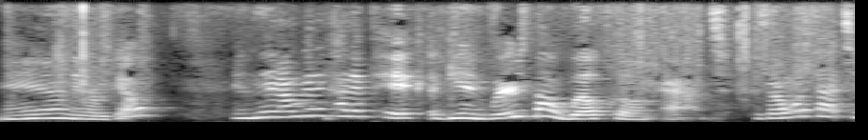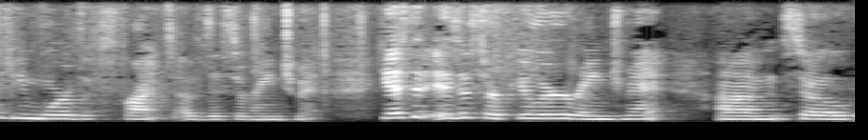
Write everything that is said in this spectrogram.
And there we go. And then I'm going to kind of pick, again, where's my welcome at? Because I want that to be more of the front of this arrangement. Yes, it is a circular arrangement, um, so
